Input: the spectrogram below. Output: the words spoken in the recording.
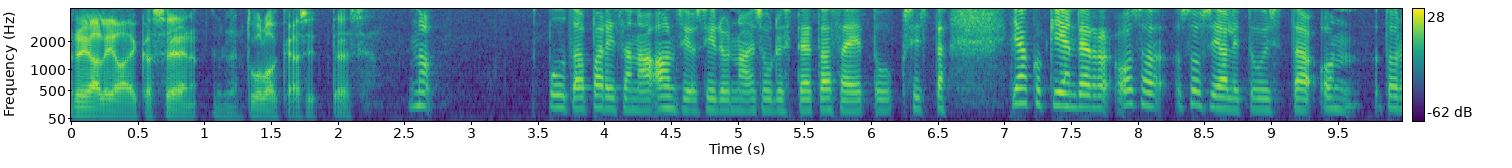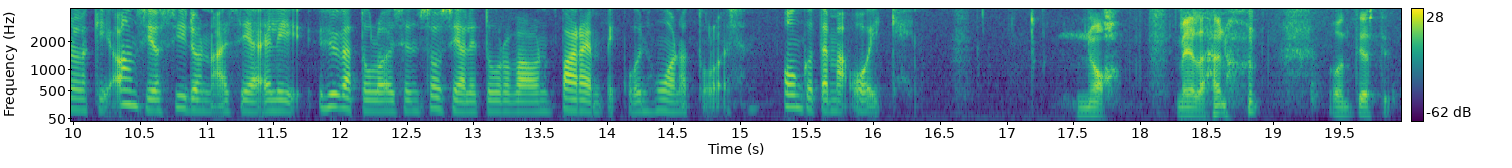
reaaliaikaiseen Kyllä. tulokäsitteeseen. No puhutaan pari sanaa ansiosidonnaisuudesta ja tasaetuuksista. Jaakko Kiender, osa sosiaalituista on todellakin ansiosidonnaisia, eli hyvätuloisen sosiaaliturva on parempi kuin huonotuloisen. Onko tämä oikein? No, meillähän on, on tietysti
